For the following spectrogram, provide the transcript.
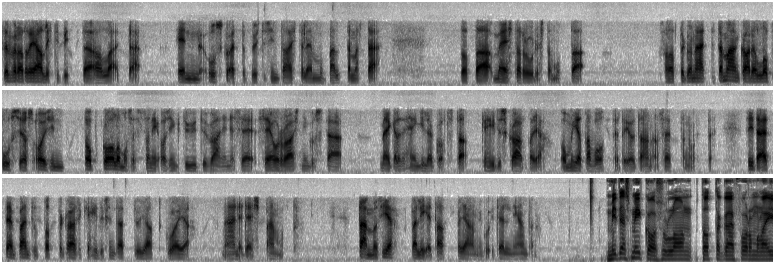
sen verran realisti pitää olla, että en usko, että pystyisin taistelemaan välttämättä tota, mestaruudesta, mutta sanottako näin, että tämän kauden lopussa, jos olisin top kolmosessa, niin olisin tyytyväinen ja se seuraisi niin kuin sitä meikäläisen henkilökohtaista kehityskaarta ja omia tavoitteita, joita on asettanut. Että siitä eteenpäin totta kai se kehityksen täytyy jatkua ja näin edespäin, mutta tämmöisiä välietappeja on niin itselleni antanut. Mitäs Miko, sulla on totta kai Formula e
